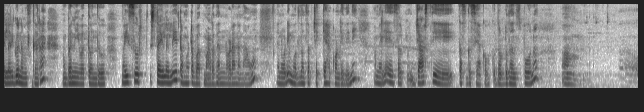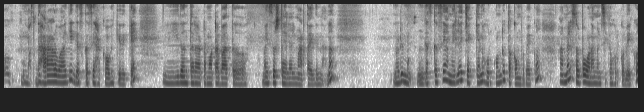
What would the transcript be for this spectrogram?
ಎಲ್ಲರಿಗೂ ನಮಸ್ಕಾರ. ಬನ್ನಿ ಇವತ್ತೊಂದು ಮೈಸೂರು ಸ್ಟೈಲಲ್ಲಿ ಟೊಮೊಟೊ ಬಾತ್ ಮಾಡೋದನ್ನು ನೋಡೋಣ ನಾವು. ನೋಡಿ, ಮೊದಲೊಂದು ಸ್ವಲ್ಪ ಚಕ್ಕೆ ಹಾಕ್ಕೊಂಡಿದ್ದೀನಿ ಆಮೇಲೆ ಸ್ವಲ್ಪ ಜಾಸ್ತಿ ಕಸಗಸಿ ಹಾಕೋಬೇಕು ದೊಡ್ಡದೊಂದು ಸ್ಪೂನು ಧಾರಾಳವಾಗಿ ಗಸಗಸೆ ಹಾಕೋಬೇಕು ಇದಕ್ಕೆ. ಇದೊಂಥರ ಟೊಮೊಟೊ ಬಾತ್ ಮೈಸೂರು ಸ್ಟೈಲಲ್ಲಿ ಮಾಡ್ತಾಯಿದ್ದೀನಿ ನಾನು. ನೋಡಿ ಗಸಗಸೆ ಆಮೇಲೆ ಚಕ್ಕೆನ ಹುರ್ಕೊಂಡು ತಗೊಂಬಿಡ್ಬೇಕು ಆಮೇಲೆ ಸ್ವಲ್ಪ ಒಣಮೆಣಸಿಕಾಯಿ ಹುರ್ಕೋಬೇಕು.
